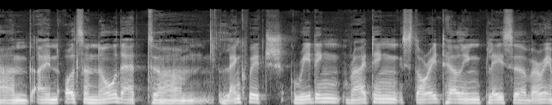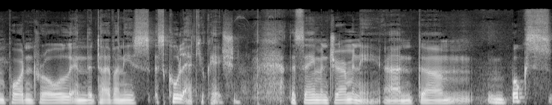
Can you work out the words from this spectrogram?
And I also know that um, language, reading, writing, storytelling plays a very important role in the Taiwanese school education. The same in Germany. And um, books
